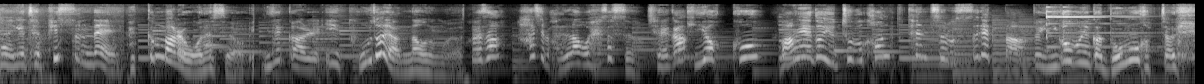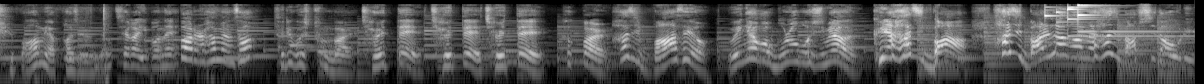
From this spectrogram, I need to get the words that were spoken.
자, 이게 제 피스인데 백금발을 원했어요. 이 색깔이 도저히 안 나오는 거예요. 그래서 하지 말라고 했었어요. 제가 기어코 망해도 유튜브 컨텐츠로 쓰겠다. 또 이거 보니까 너무 갑자기 마음이 아파지는데요. 제가 이번에 흑발을 하면서 드리고 싶은 말 절대 절대 절대 흑발 하지 마세요. 왜냐고 물어보시면 그냥 하지 마. 하지 말라고 하면 하지 맙시다 우리.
